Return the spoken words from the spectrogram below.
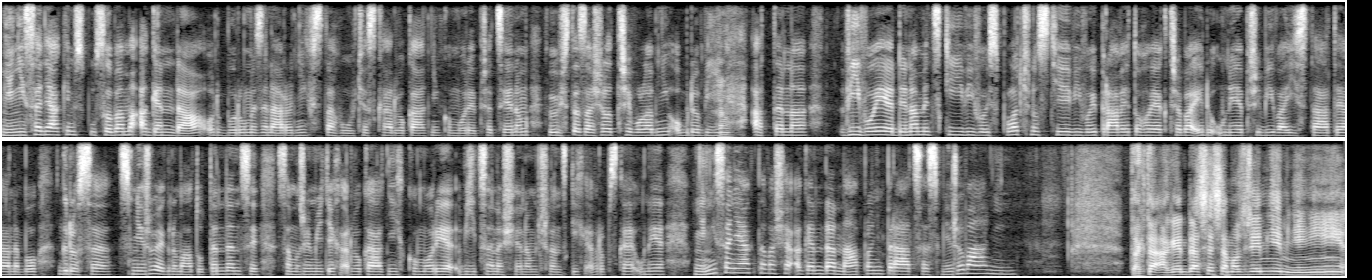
Mění se nějakým způsobem agenda odboru mezinárodních vztahů České advokátní komory? Přeci jenom vy už jste zažil tři volební období a ten vývoj je dynamický, vývoj společnosti, vývoj právě toho, jak třeba i do Unie přibývají státy, nebo kdo se směřuje, kdo má tu tendenci. Samozřejmě těch advokátních komor je více než jenom členských Evropské unie. Mění se nějak ta vaše agenda, náplň práce, směřování? Tak ta agenda se samozřejmě mění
